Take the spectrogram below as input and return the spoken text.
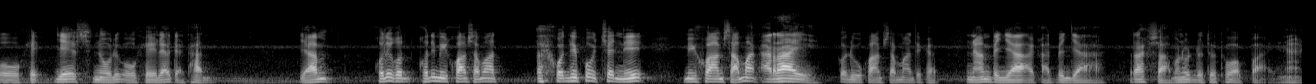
okay yes no หรือ okay แล้วแต่ท่าน ย้ำคนที่คนคนที่มีความสามารถคนที่พูดเช่นนี้ มีความสามารถอะไรก็ดูความสามารถสิครับ น้ำเป็นยาอากาศเป็นยา รักษามนุษย์โดยทั่วไปนะ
